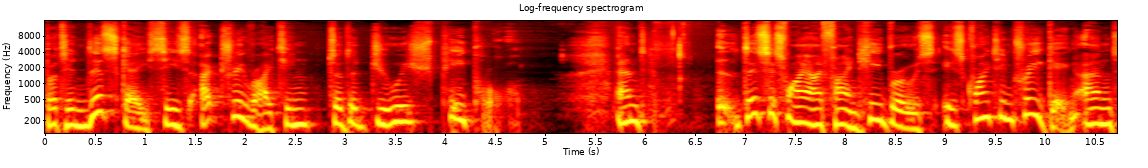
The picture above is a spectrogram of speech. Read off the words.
but in this case, he's actually writing to the Jewish people. And uh, this is why I find Hebrews is quite intriguing, and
